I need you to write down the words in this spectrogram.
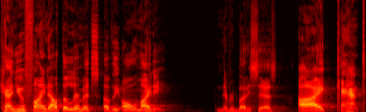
Can you find out the limits of the Almighty? And everybody says, I can't.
